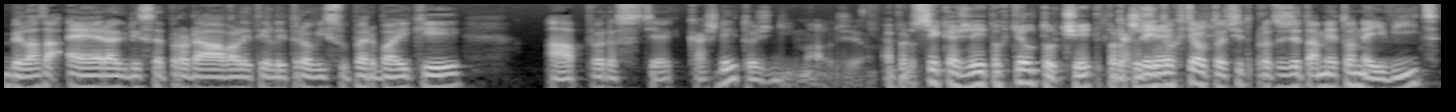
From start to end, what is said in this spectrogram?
byla ta éra, kdy se prodávaly ty litrové superbajky a prostě každý to ždímal, že jo. A prostě každý to chtěl točit, protože... Každý to chtěl točit, protože tam je to nejvíc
